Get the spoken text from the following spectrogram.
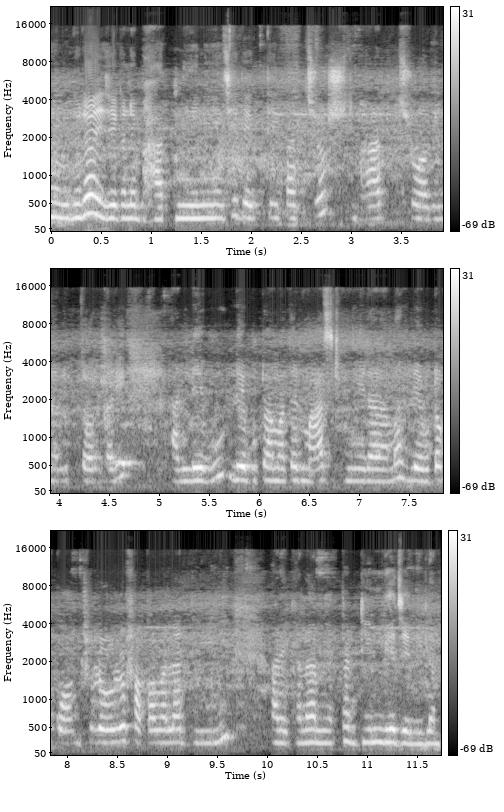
বন্ধুরা, এই যে এখানে ভাত নিয়ে নিয়েছি, দেখতেই পাচ্ছ, ভাত, সোয়াবিন, আলুর তরকারি আর লেবু। লেবুটা আমাদের মাস্ট মেয়ের আমার। লেবুটা কম ছিল হলো সকালবেলা দিইনি। আর এখানে আমি একটা ডিম ভেজে নিলাম।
